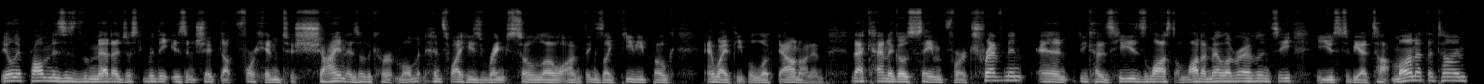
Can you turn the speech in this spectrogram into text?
The only problem is, is the meta just really isn't shaped up for him to shine as of the current moment, hence why he's ranked so low on things like PvPoke and why people look down on him. That kind of goes same for Trevenant, and because he's lost a lot of meta relevancy, he used to be a top mon at the time,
